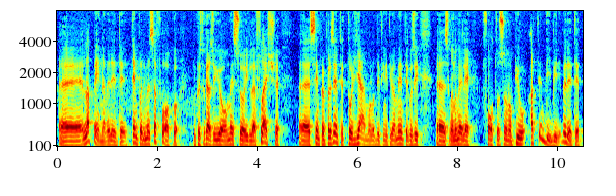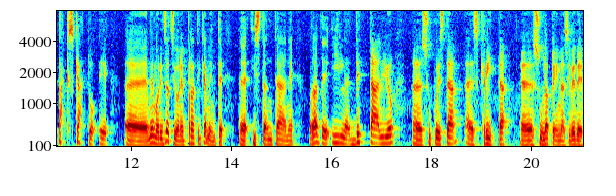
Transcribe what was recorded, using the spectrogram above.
eh, la penna, vedete, tempo di messa a fuoco, in questo caso io ho messo il flash eh, sempre presente, togliamolo definitivamente così eh, secondo me le foto sono più attendibili, vedete, tac, scatto e eh, memorizzazione praticamente eh, istantanee. Guardate il dettaglio su questa scritta sulla penna, si vede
